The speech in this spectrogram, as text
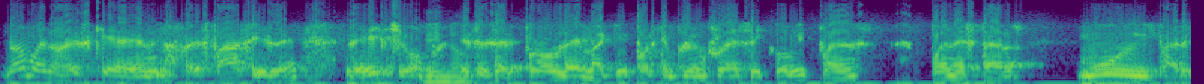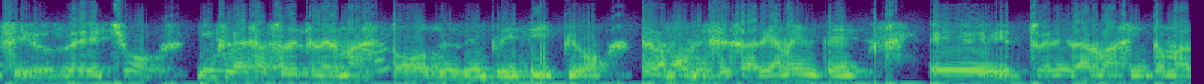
No, bueno, es que no es fácil, ¿eh? De hecho, ese es el problema, que por ejemplo influenza y COVID pueden, pueden estar muy parecidos. De hecho, influenza suele tener más tos desde un principio, pero no necesariamente. Eh, suele dar más síntomas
